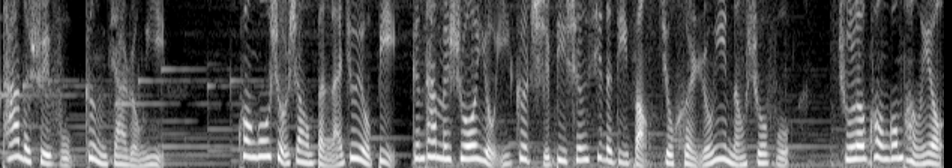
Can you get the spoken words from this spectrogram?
他的说服更加容易。矿工手上本来就有币，跟他们说有一个持币生息的地方，就很容易能说服。除了矿工朋友，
